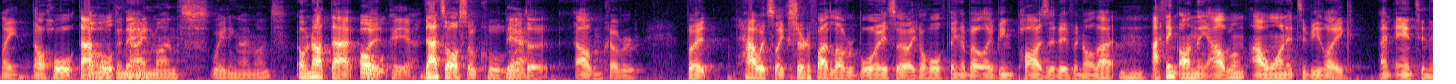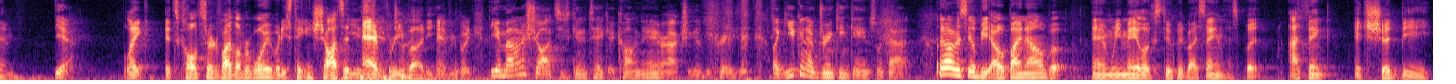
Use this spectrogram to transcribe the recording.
like the whole that oh, whole the thing. nine months waiting nine months. Oh, not that. Oh, but okay, yeah. That's also cool Yeah. with the album cover. But how it's like certified lover boy, so like a whole thing about like being positive and all that. Mhm. I think on the album, I want it to be like an antonym. Yeah, Like it's called certified lover boy, but he's taking shots at He is taking everybody. shots Everybody. The amount of shots he's gonna take at Kanye are actually gonna be crazy. like you can have drinking games with that. Like obviously he'll be out by now, but and we may look stupid by saying this, but I think it should be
